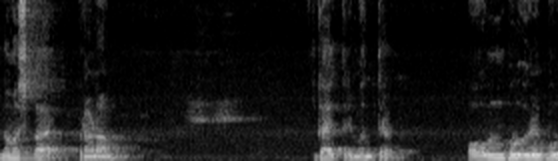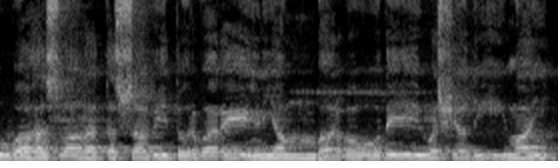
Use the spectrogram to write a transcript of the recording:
નમસ્કાર, પ્રણામ. ગાયત્રી મંત્ર. ઓમ ભૂર્ભુવ સ્વ તસવિતુર્વરેણ્યમ ભર્ગો દેવસ્ય ધીમહિ.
